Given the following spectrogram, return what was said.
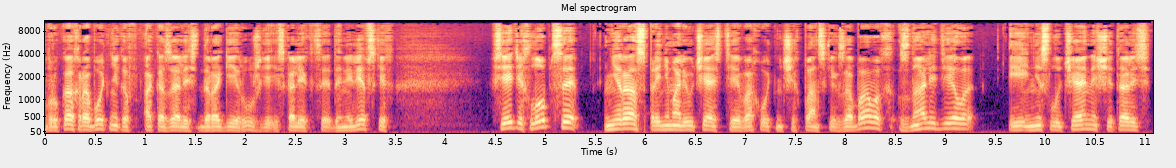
В руках работников оказались дорогие ружья из коллекции Данилевских. Все эти хлопцы не раз принимали участие в охотничьих панских забавах, знали дело и не случайно считались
